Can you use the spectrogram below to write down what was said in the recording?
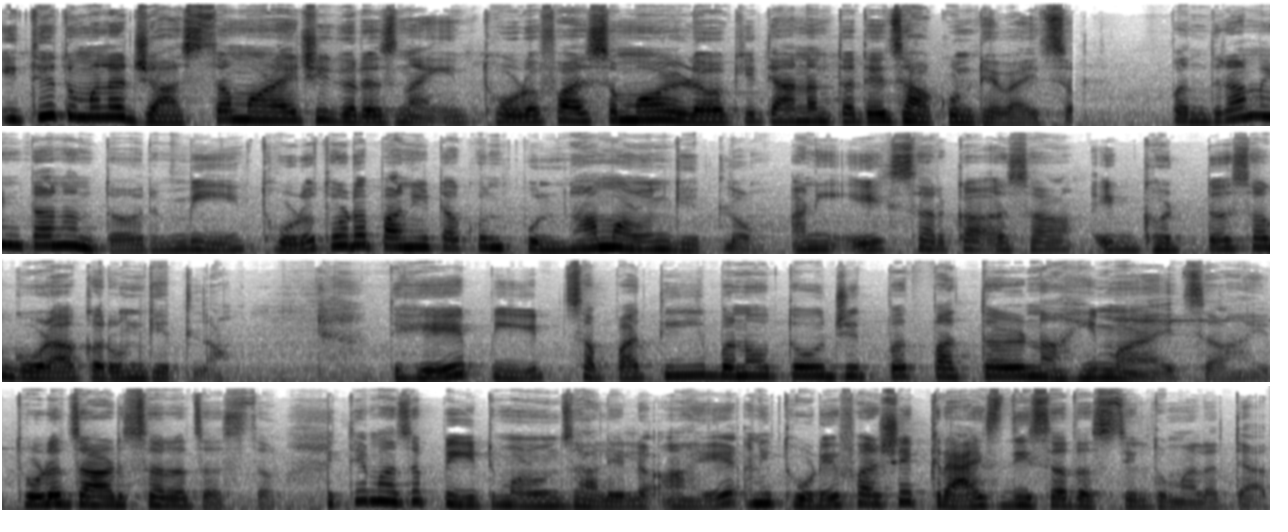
इथे तुम्हाला जास्त मळायची गरज नाही. थोडंफारसं मळलं की त्यानंतर ते झाकून ठेवायचं. पंधरा मिनटानंतर मी थोडं थोडं पाणी टाकून पुन्हा मळून घेतलं आणि एकसारखा असा एक घट्ट असा गोळा करून घेतला. हे पीठ चपाती बनवतो जितपत पातळ नाही मळायचं आहे. थोडं जाडसरच असतं. इथे माझं पीठ मळून झालेलं आहे आणि थोडेफारसे क्रॅक्स दिसत असतील तुम्हाला त्यात.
